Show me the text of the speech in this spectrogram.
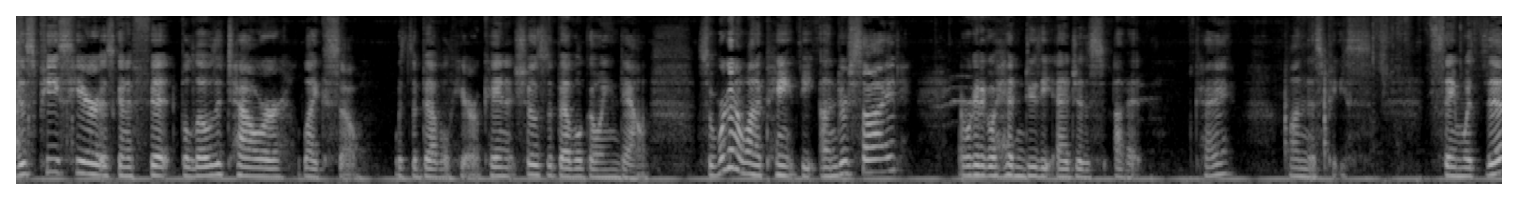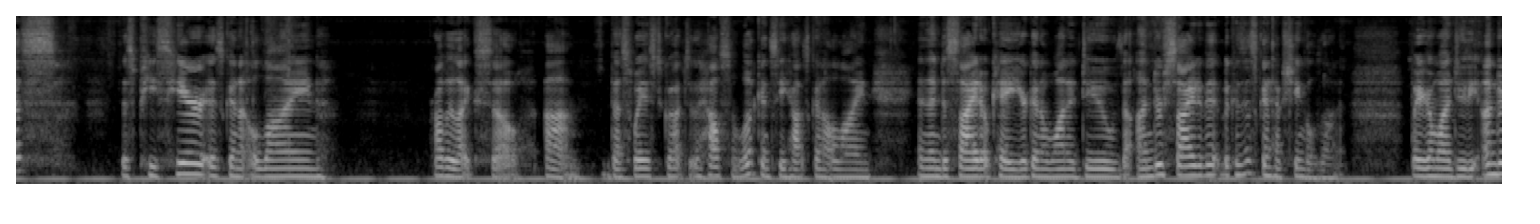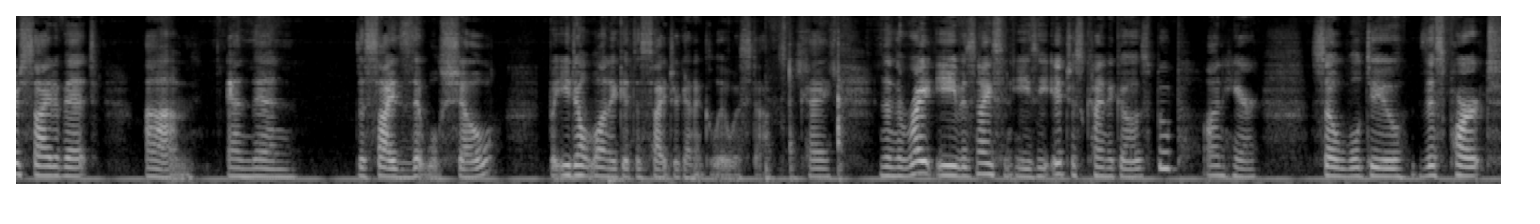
this piece here is going to fit below the tower like so with the bevel here, okay? And it shows the bevel going down. So we're going to want to paint the underside and we're going to go ahead and do the edges of it, okay, on this piece. Same with this. This piece here is going to align probably like so. Um, best way is to go out to the house and look and see how it's going to align and then decide, okay, you're going to want to do the underside of it because it's going to have shingles on it. But you're want to do the underside of it um, and then the sides that will show, but you don't want to get the sides you're to glue with stuff, okay? And then the right eave is nice and easy. It just kind of goes boop on here. So we'll do this part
